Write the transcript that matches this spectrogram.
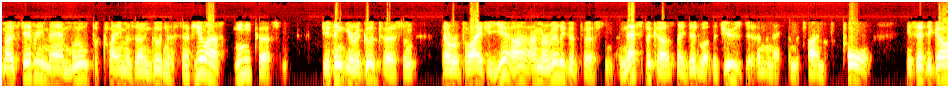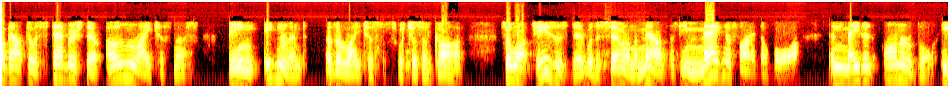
most every man will proclaim his own goodness. And if you ask any person Do you think you're a good person? They'll reply to you, Yeah, I'm a really good person. And that's because they did what the Jews did in the, in the time of Paul. He said to go about to establish their own righteousness, being ignorant of the righteousness which is of God. So, what Jesus did with the Sermon on the Mount is he magnified the law and made it honorable. He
